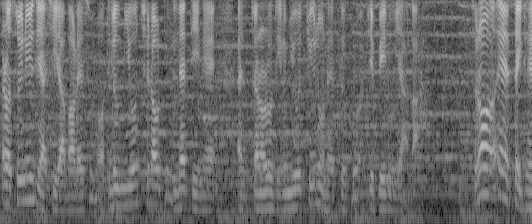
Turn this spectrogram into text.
အဲ့တော့ဆွေးနွေးစရာရှိတာဘာလဲဆိုတော့ဒီလိုမျိုးခြေထောက်တွေလက်တွေနဲ့အဲကျွန်တော်တို့ဒီလိုမျိုးကျူးလွန်တဲ့သူကိုအပြစ်ပေးလို့ရလားကျွန်တော်ရဲ့စိတ်ထဲ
